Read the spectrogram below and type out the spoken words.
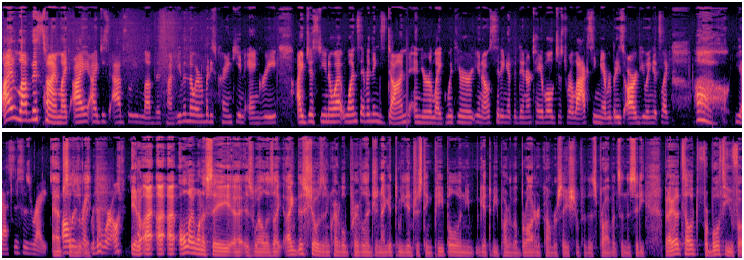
I love this time. Like I, I just absolutely love this time. Even though everybody's cranky and angry, I just, you know what? Once everything's done and you're like with your, you know, sitting at the dinner table, just relaxing. Everybody's arguing. It's like, oh yes, this is right. All is right with the world. you know, I, I, I, all I want to say uh, as well is like I, this show is an incredible privilege, and I get to meet interesting people, and you get to be part of a broader conversation for this province and the city. But I got to tell it for both of you folks,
